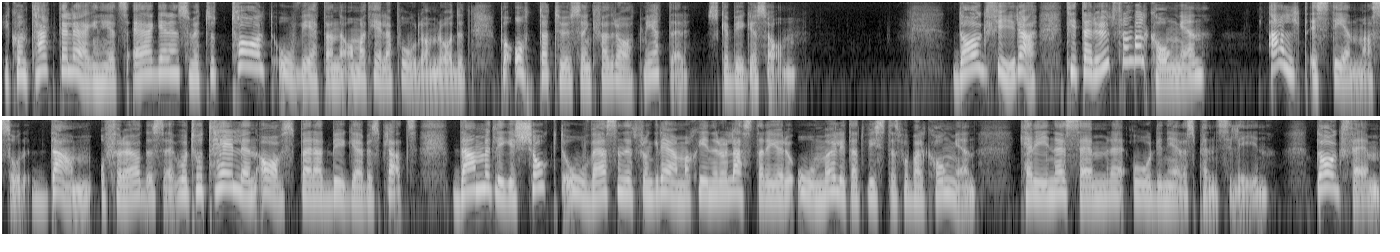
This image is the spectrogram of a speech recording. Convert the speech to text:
Vi kontaktar lägenhetsägaren som är totalt ovetande om att hela poolområdet på 8000 kvadratmeter ska byggas om. Dag fyra. Tittar ut från balkongen. Allt är stenmassor, damm och förödelse. Vårt hotell är en avspärrad byggarbetsplats. Dammet ligger tjockt och oväsendet från grävmaskiner och lastare gör det omöjligt att vistas på balkongen. Karina är sämre och ordineras penicillin. Dag fem.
